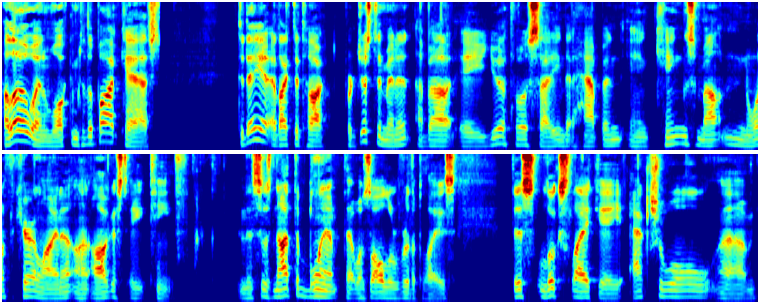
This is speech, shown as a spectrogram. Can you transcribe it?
Hello, and welcome to the podcast. Today, I'd like to talk for just a minute about a UFO sighting that happened in Kings Mountain, North Carolina on August 18th. And this is not the blimp that was all over the place. This looks like a actual, um,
